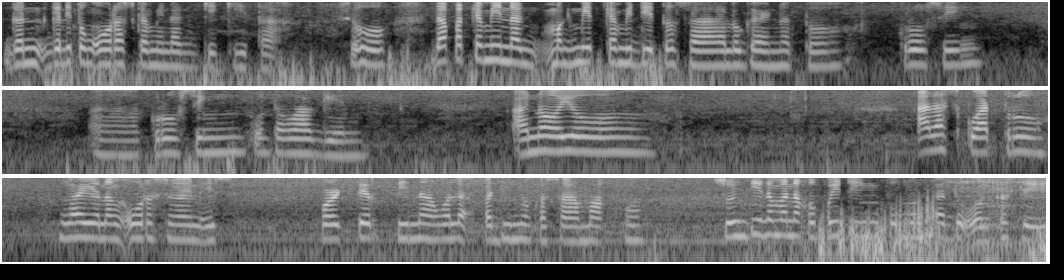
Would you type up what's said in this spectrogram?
gan ganitong oras kami nagkikita. So, dapat kami nag mag-meet kami dito sa lugar na to, crossing ah, crossing kung tawagin. Ano yung alas 4. Ngayon ang oras ngayon is 4:30 na wala pa din yung kasama ko. So hindi naman ako pwedeng pumunta doon kasi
